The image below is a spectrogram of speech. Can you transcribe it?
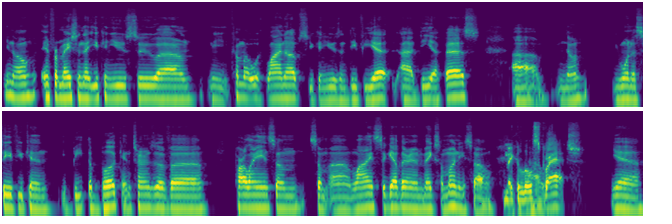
you know information that you can use to um, come up with lineups. You can use in DFS. Uh, DFS. Um, you know, you want to see if you can beat the book in terms of uh, parlaying some some uh, lines together and make some money. So make a little scratch. Yeah.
